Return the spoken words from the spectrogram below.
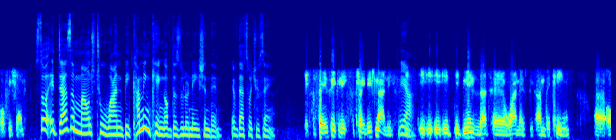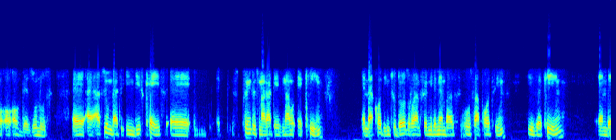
officially. So it does amount to one becoming king of the Zulu nation, then, if that's what you're saying. It's basically, traditionally, Yeah. it, it, it, it means that uh, one has become the king uh, of, of the Zulus. Uh, I assume that in this case, uh, Prince Simakade is now a king, and according to those royal family members who support him, he's a king, and uh,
